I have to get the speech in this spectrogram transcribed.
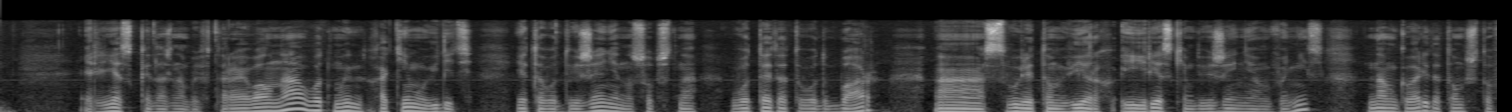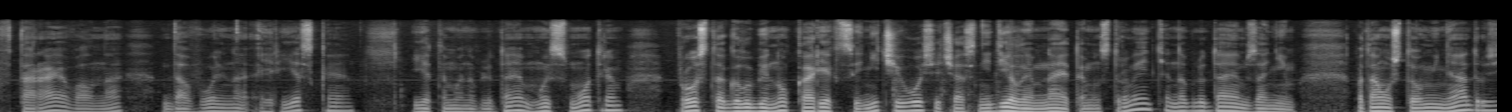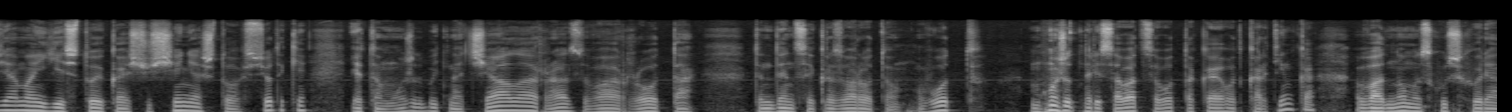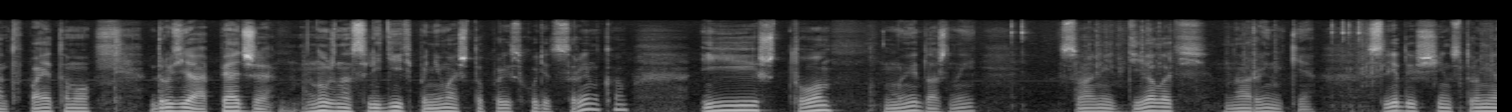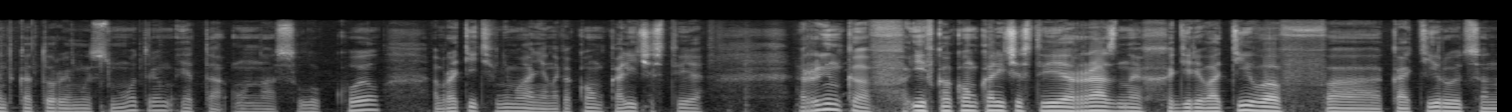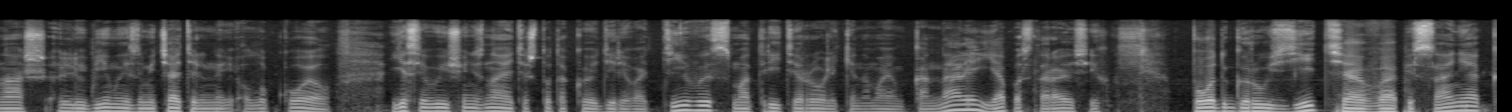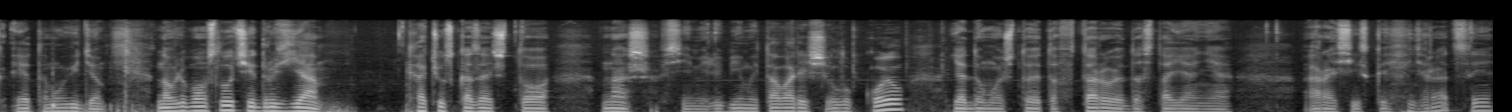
Резкой должна быть вторая волна. Вот мы хотим увидеть это вот движение, но, собственно, вот этот вот бар а, с вылетом вверх и резким движением вниз нам говорит о том, что вторая волна довольно резкая. И это мы наблюдаем. Мы смотрим просто глубину коррекции. Ничего сейчас не делаем на этом инструменте, наблюдаем за ним. Потому что у меня, друзья мои, есть стойкое ощущение, что все-таки это может быть начало разворота. Тенденции к развороту. Вот может нарисоваться вот такая вот картинка в одном из худших вариантов. Поэтому, друзья, опять же, нужно следить, понимать, что происходит с рынком и что мы должны с вами делать на рынке. Следующий инструмент, который мы смотрим, это у нас Лукойл. Обратите внимание, на каком количестве рынков и в каком количестве разных деривативов а, котируется наш любимый замечательный Лукойл. Если вы еще не знаете, что такое деривативы, смотрите ролики на моем канале. Я постараюсь их подгрузить в описание к этому видео. Но в любом случае, друзья, хочу сказать, что наш всеми любимый товарищ Лукойл, я думаю, что это второе достояние Российской Федерации.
